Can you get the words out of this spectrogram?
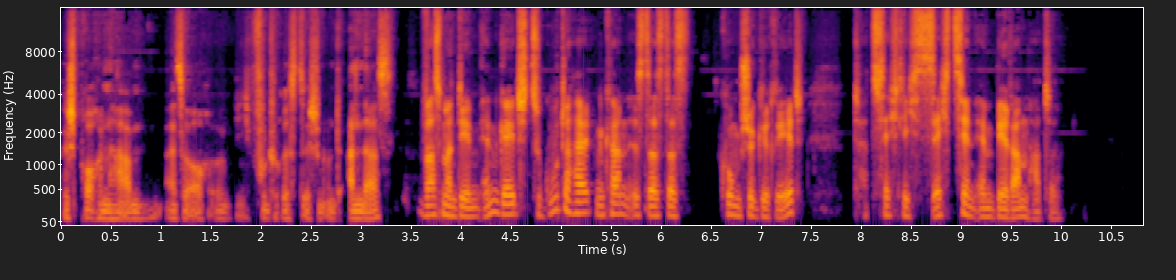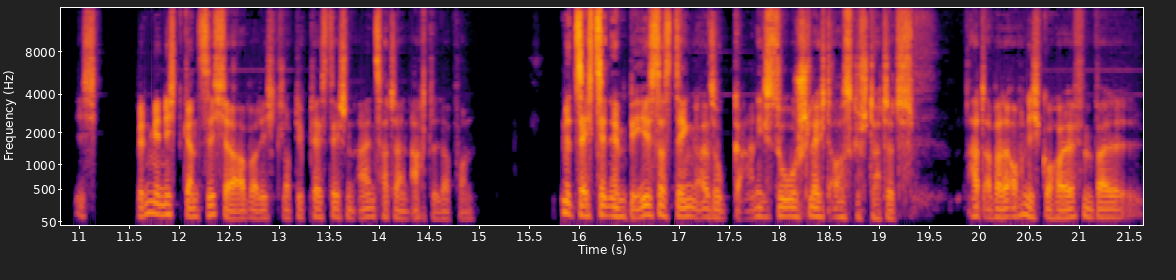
besprochen haben. Also auch irgendwie futuristisch und anders. Was man dem Engage zugute halten kann, ist, dass das komische Gerät tatsächlich 16 MB RAM hatte. Ich bin mir nicht ganz sicher, aber ich glaube, die PlayStation 1 hatte ein Achtel davon. Mit 16 MB ist das Ding also gar nicht so schlecht ausgestattet. Hat aber auch nicht geholfen, weil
